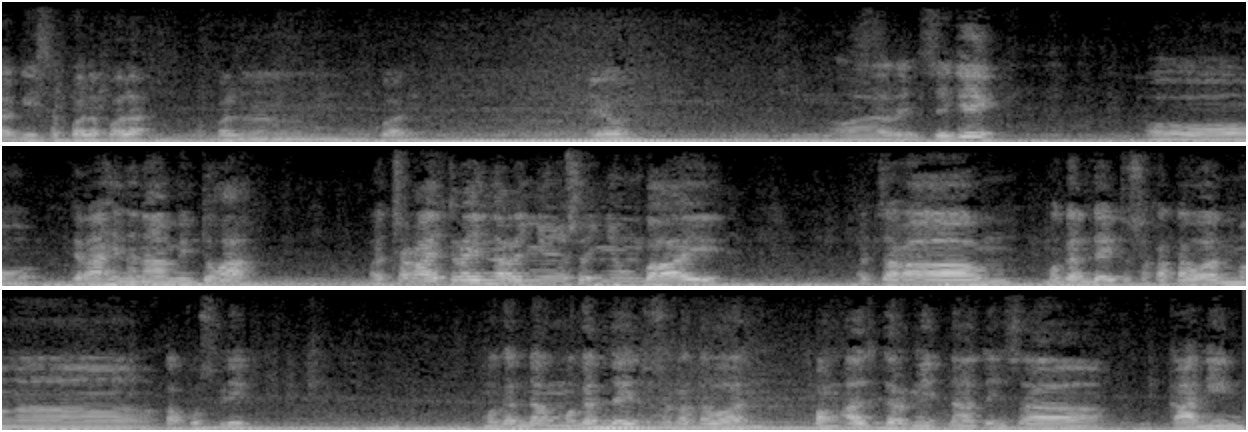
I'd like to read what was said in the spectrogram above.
Tag-isa pala pala. Kapal ng kwan. Ayun. Sige. O, tirahin na namin to ha. At saka try na rin nyo sa inyong bahay. At saka maganda ito sa katawan mga kapuslit. Magandang maganda ito sa katawan. Pang-alternate natin sa kanin.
